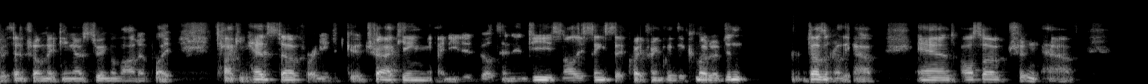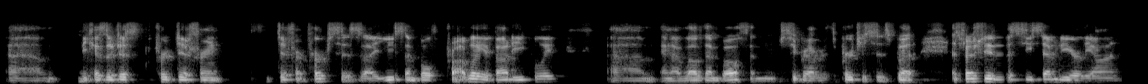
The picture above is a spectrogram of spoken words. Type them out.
within filmmaking. I was doing a lot of like talking head stuff where I needed good tracking, I needed built-in NDs and all these things that quite frankly the Komodo didn't doesn't really have and also shouldn't have um, because they're just for different different purposes. I use them both probably about equally. Um, and I love them both and super happy with the purchases. But especially the C70 early on,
